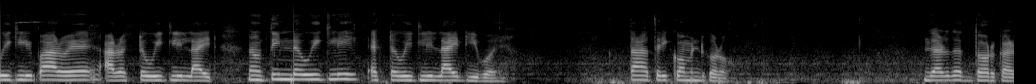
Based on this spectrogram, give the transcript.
উইকলি পার হয়ে আরও একটা উইকলি লাইট না তিনটা উইকলি একটা উইকলি লাইট কি বয় তাড়াতাড়ি কমেন্ট করো। যার যার দরকার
